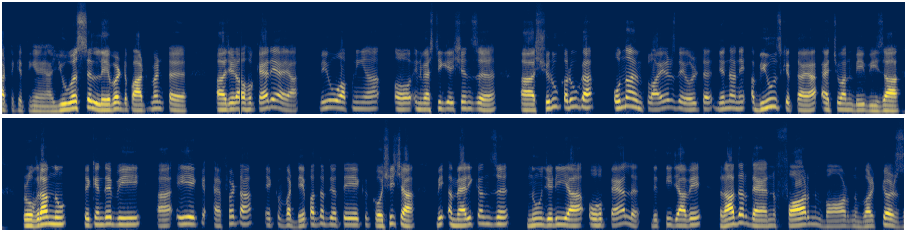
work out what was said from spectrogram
ਘੱਟ ਕੀਤੀਆਂ ਆ। ਯੂਐਸ ਲੇਬਰ ਡਿਪਾਰਟਮੈਂਟ ਜਿਹੜਾ ਉਹ ਕਹਿ ਰਿਹਾ ਆ ਵੀ ਉਹ ਆਪਣੀਆਂ ਇਨਵੈਸਟੀਗੇਸ਼ਨਸ ਸ਼ੁਰੂ ਕਰੂਗਾ। ਉਹਨਾਂ EMPLOYERS ਦੇ ਉਲਟ ਜਿਨ੍ਹਾਂ ਨੇ ਅਬਿਊਜ਼ ਕੀਤਾ ਆ H1B ਵੀਜ਼ਾ ਪ੍ਰੋਗਰਾਮ ਨੂੰ ਤੇ ਕਹਿੰਦੇ ਵੀ ਇਹ ਇੱਕ ਐਫਰਟ ਆ, ਇੱਕ ਵੱਡੇ ਪੱਧਰ ਦੇ ਉੱਤੇ ਇੱਕ ਕੋਸ਼ਿਸ਼ ਆ ਵੀ ਅਮਰੀਕਨਸ ਨੂੰ ਜਿਹੜੀ ਆ ਉਹ ਪਹਿਲ ਦਿੱਤੀ ਜਾਵੇ rather than foreign born workers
